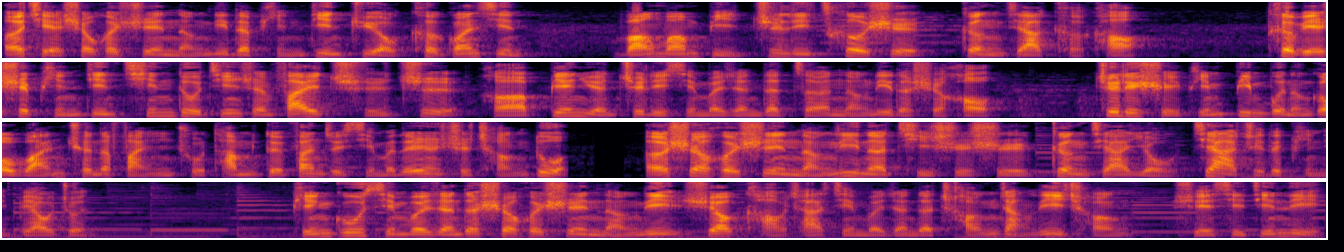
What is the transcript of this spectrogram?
而且社会适应能力的评定具有客观性，往往比智力测试更加可靠。特别是评定轻度精神发育迟滞和边缘智力行为人的责任能力的时候，智力水平并不能够完全的反映出他们对犯罪行为的认识程度，而社会适应能力呢，其实是更加有价值的评定标准。评估行为人的社会适应能力，需要考察行为人的成长历程、学习经历、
